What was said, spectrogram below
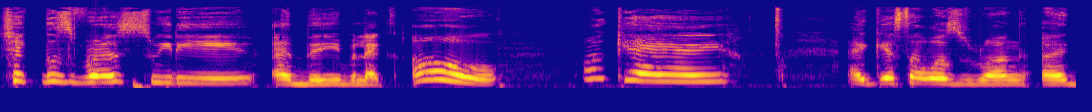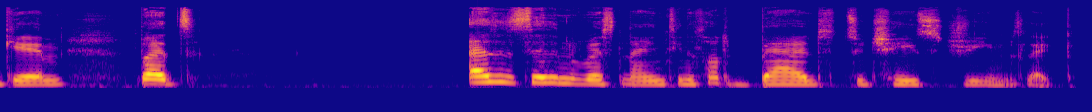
check this verse, sweetie. And then you'd be like, oh, okay. I guess I was wrong again. But as it says in verse 19, it's not bad to chase dreams. Like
